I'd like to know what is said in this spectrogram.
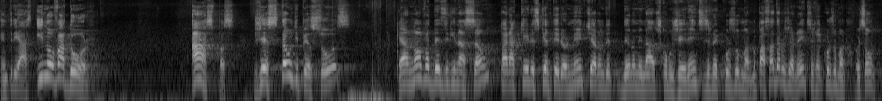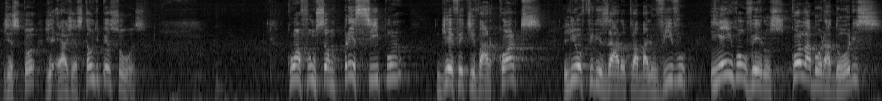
entre aspas, inovador. Aspas, gestão de pessoas é a nova designação para aqueles que anteriormente eram de, denominados como gerentes de recursos humanos. No passado eram gerentes de recursos humanos, hoje são gestor, é a gestão de pessoas com a função precípua de efetivar cortes, liofilizar o trabalho vivo e envolver os colaboradores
